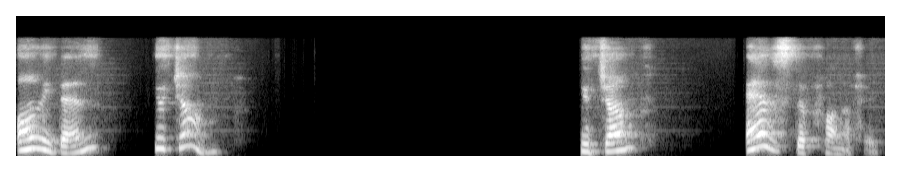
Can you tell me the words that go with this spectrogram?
Only then you jump. You jump as the fun of it.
